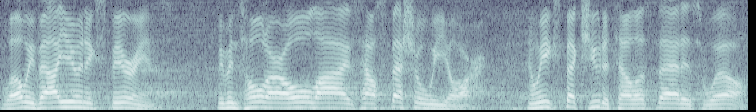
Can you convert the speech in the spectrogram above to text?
Well, we value an experience. We've been told our whole lives how special we are, and we expect you to tell us that as well.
